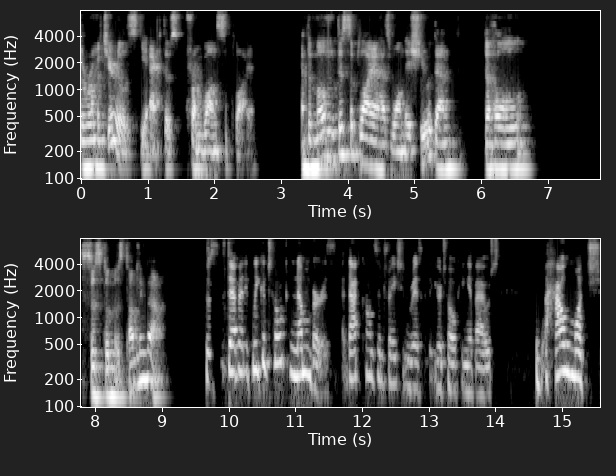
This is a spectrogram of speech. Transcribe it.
the raw materials, the actives from one supplier. And the moment this supplier has one issue, then the whole system is tumbling down. So, Steffen, if we could talk numbers, that concentration risk that you're talking about, how much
